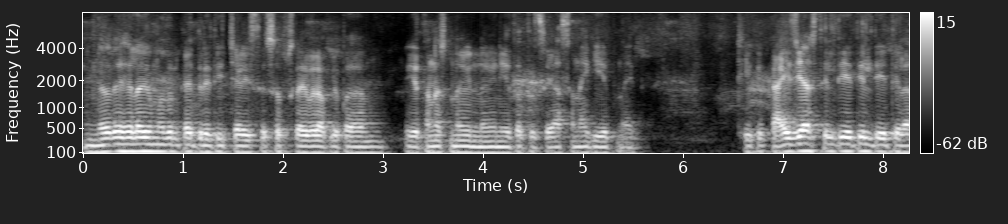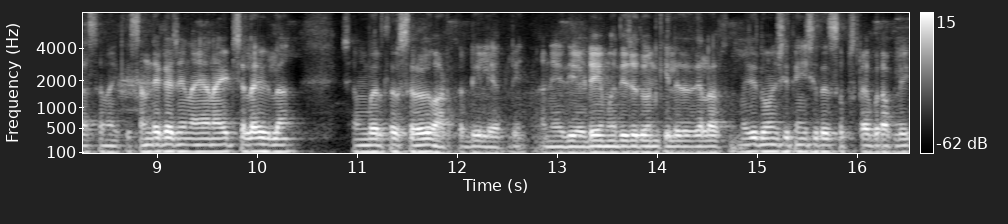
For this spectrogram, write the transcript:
जाऊ दे ह्या लाईव्हमधून काहीतरी तीस चाळीस तर सबस्क्रायबर आपले प येतानाच नवीन नवीन येतातच आहे असं नाही की येत नाहीत. ठीक आहे काही जे असतील ते येतील ते येतील असं नाही की संध्याकाळच्या नाही नाईटच्या लाईव्हला शंभर तर सरळ वाढतात डेली आपले. आणि डेमध्ये जे दोन केले तर त्याला म्हणजे दोनशे तीनशे तर सबस्क्रायबर आपले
